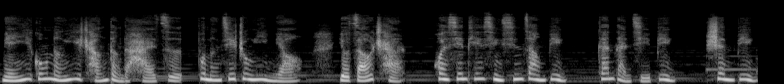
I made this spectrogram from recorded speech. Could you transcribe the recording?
免疫功能异常等的孩子不能接种疫苗。有早产、患先天性心脏病、肝胆疾病、肾病、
